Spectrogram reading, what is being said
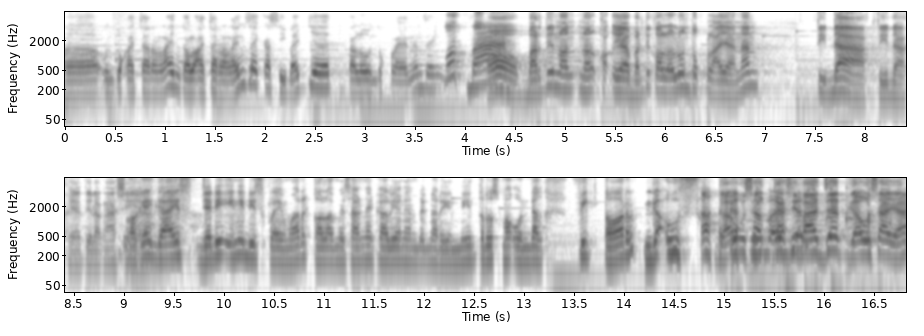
eh, untuk acara lain. Kalau acara lain saya kasih budget. Kalau untuk pelayanan saya. Oh, berarti non, non- ya berarti kalau lu untuk pelayanan tidak, tidak ya, tidak ngasih. Oke ya. guys, jadi ini disclaimer kalau misalnya kalian yang denger ini terus mau undang Victor, nggak usah. Gak usah kasih budget, gak usah ya.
